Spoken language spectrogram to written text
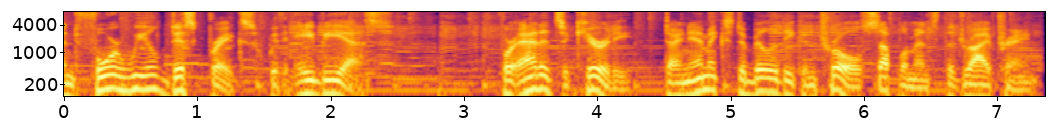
and four-wheel disc brakes with ABS. For added security, Dynamic Stability Control supplements the drivetrain.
